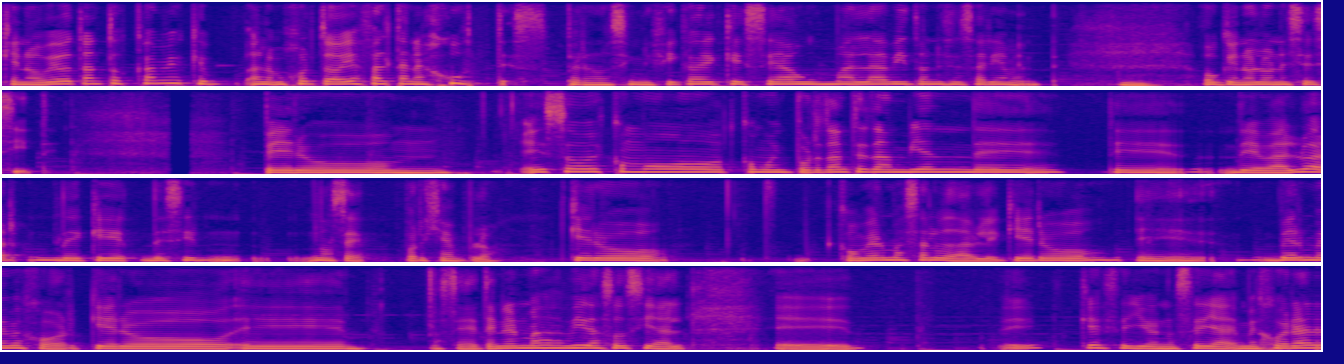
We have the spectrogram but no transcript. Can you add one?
que no veo tantos cambios que a lo mejor todavía faltan ajustes, pero no significa que sea un mal hábito necesariamente mm. o que no lo necesite. Pero mm, eso es como, como importante también de, de, evaluar, de que decir, no sé, por ejemplo, quiero comer más saludable, quiero eh, verme mejor, quiero, eh, no sé, tener más vida social, eh, qué sé yo, no sé, ya, mejorar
